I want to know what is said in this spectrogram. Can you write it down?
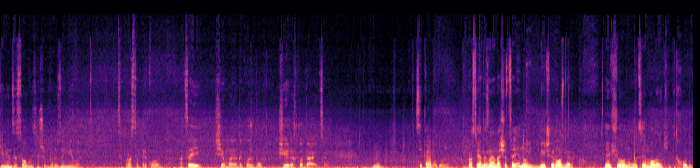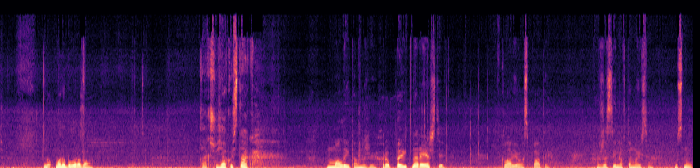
І він засовується, щоб ви розуміли. Це просто прикол. А цей ще в мене також був, ще й розкладається. Ну, цікаво дуже. Просто я не знаю на що цей, ну більший розмір. Якщо ну, оцей маленький підходить. Ну, вони були разом. Так що якось так. Малий там вже хропить нарешті. Вклав його спати. Вже сильно втомився. Уснув.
